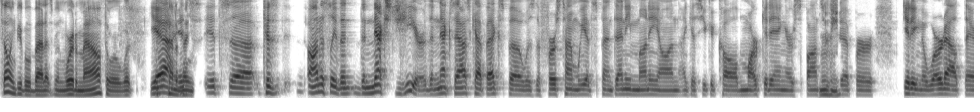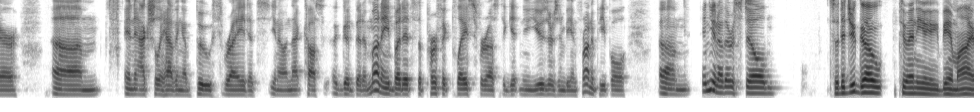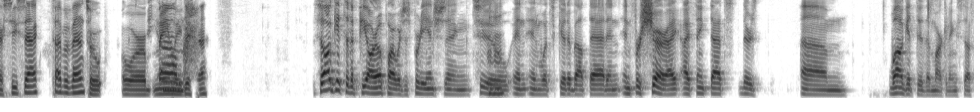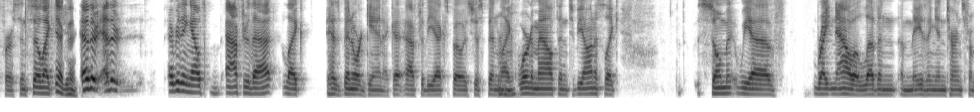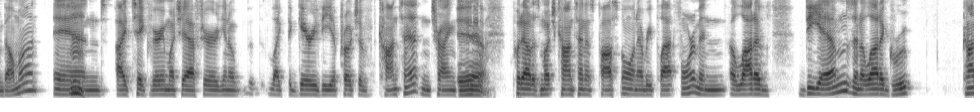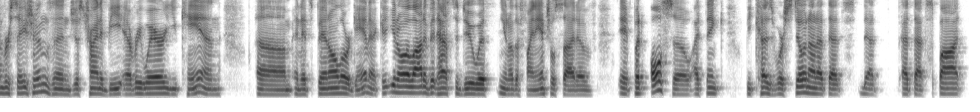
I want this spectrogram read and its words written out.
telling people about it? It's been word of mouth or what Yeah, kind of been- it's it's because honestly, the the next year, the next ASCAP Expo was the first time we had spent any money on, I guess you could call marketing or sponsorship or getting the word out there, um, and actually having a booth. Right? It's you know, and that costs a good bit of money, but it's the perfect place for us to get new users and be in front of people. Um, and you know, there's still So did you go to any BMI or SESAC type events or or mainly Um, just that? So I'll get to the PRO part, which is pretty interesting too, Mm-hmm. and and what's good about that, and and for sure, I I think that's there's, um, well, I'll get through the marketing stuff first, and so like Yeah, other other everything else after that like has been organic. After the expo it's just been like word of mouth. And to be honest like so many we have right now 11 amazing interns from belmont and i take very much after you know like the gary vee approach of content and trying to Yeah. put out as much content as possible on every platform and a lot of dms and a lot of group conversations and just trying to be everywhere you can um, and it's been all organic you know a lot of it has to do with you know the financial side of it but also i think because we're still not at that that at that spot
